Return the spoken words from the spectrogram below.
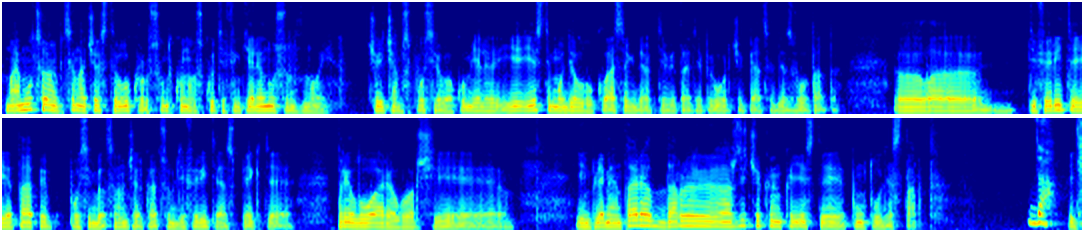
Mai mult sau mai puțin aceste lucruri sunt cunoscute, fiindcă ele nu sunt noi. Ceea ce am spus eu acum, ele, este modelul clasic de activitate pe orice piață dezvoltată. La diferite etape, posibil să încercați sub diferite aspecte preluarea lor și implementarea, dar aș zice că încă este punctul de start. Da. Deci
